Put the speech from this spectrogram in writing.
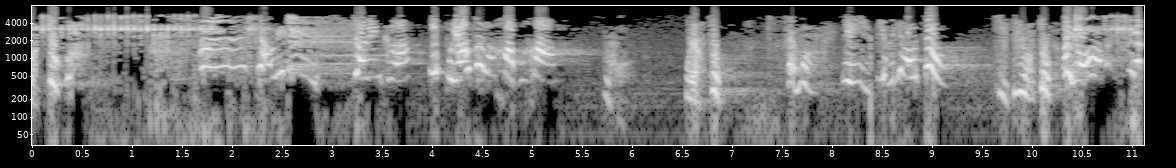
我走了。小林，小林哥，你不要走了好不好？不，我要走。怎么？你一定要走？一定要走。哎呦，小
